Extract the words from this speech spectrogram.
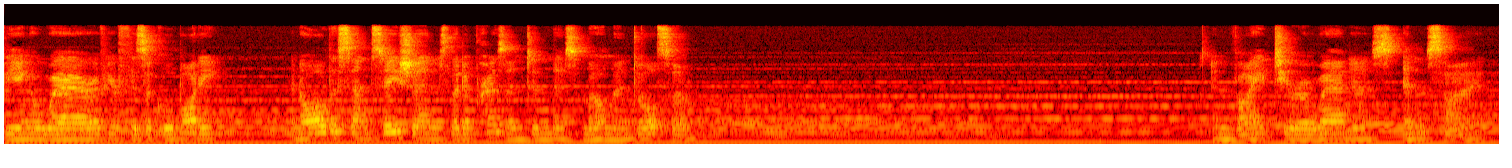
Being aware of your physical body and all the sensations that are present in this moment also. Invite your awareness inside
